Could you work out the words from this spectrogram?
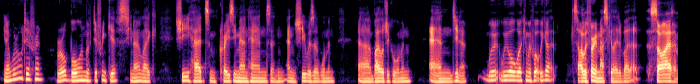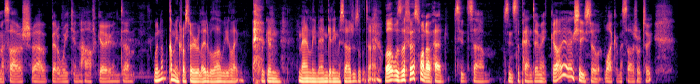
you know, we're all different. We're all born with different gifts. You know, like she had some crazy man hands and, and she was a woman uh, biological woman, and you know we're we all working with what we got. So I was very emasculated by that. So I had a massage uh, about a week and a half ago, and um, We're not coming across very relatable, are we? Like freaking manly men getting massages all the time. well, it was the first one I've had since um, since the pandemic. I actually still like a massage or two.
